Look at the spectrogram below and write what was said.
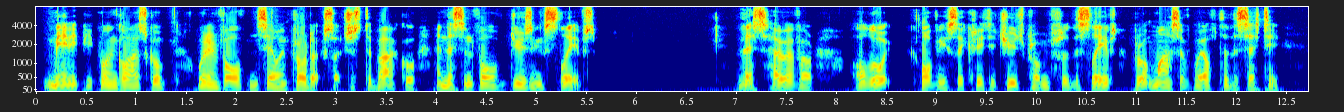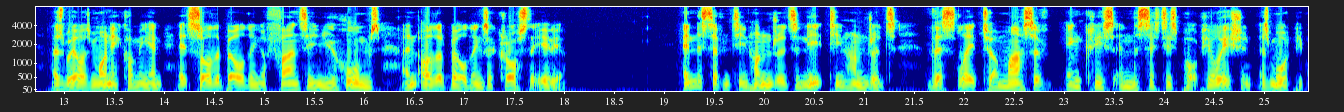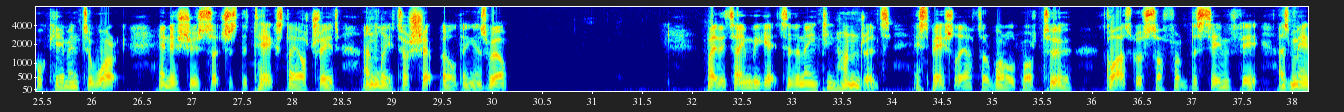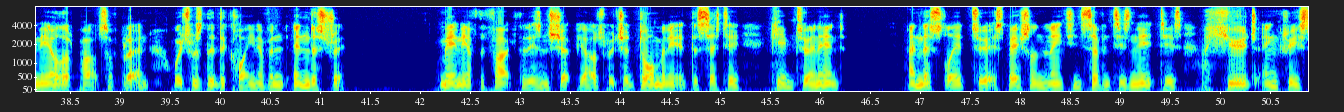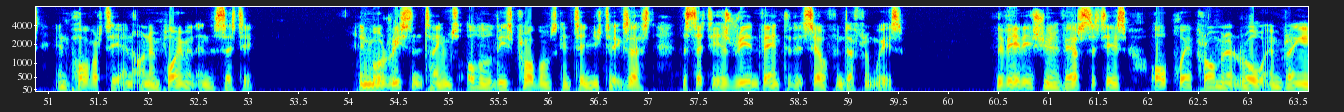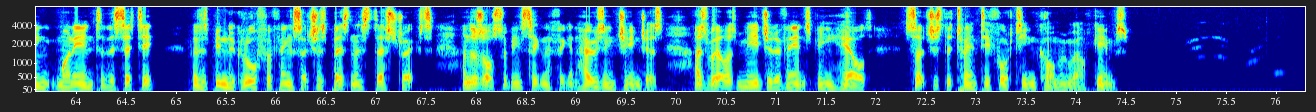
Many people in Glasgow were involved in selling products such as tobacco, and this involved using slaves. This, however, although it obviously created huge problems for the slaves, brought massive wealth to the city. As well as money coming in, it saw the building of fancy new homes and other buildings across the area. In the 1700s and 1800s, this led to a massive increase in the city's population as more people came into work in issues such as the textile trade and later shipbuilding as well. By the time we get to the 1900s, especially after World War II, Glasgow suffered the same fate as many other parts of Britain, which was the decline of in industry. Many of the factories and shipyards which had dominated the city came to an end. And this led to, especially in the 1970s and 80s, a huge increase in poverty and unemployment in the city. In more recent times, although these problems continue to exist, the city has reinvented itself in different ways. The various universities all play a prominent role in bringing money into the city, there has been the growth of things such as business districts, and there's also been significant housing changes, as well as major events being held, such as the 2014 Commonwealth Games.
